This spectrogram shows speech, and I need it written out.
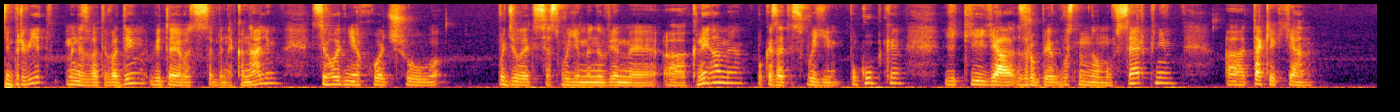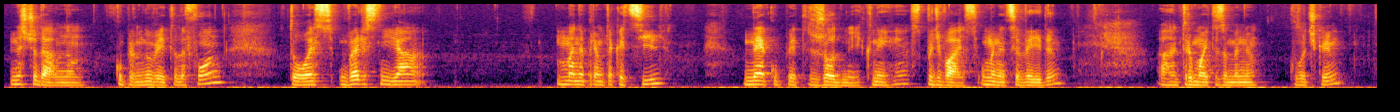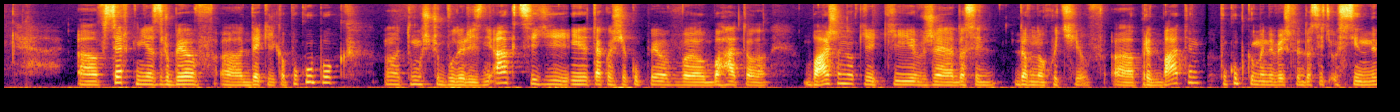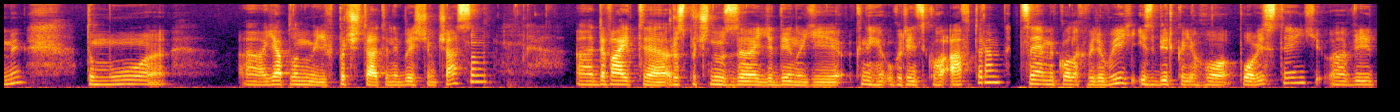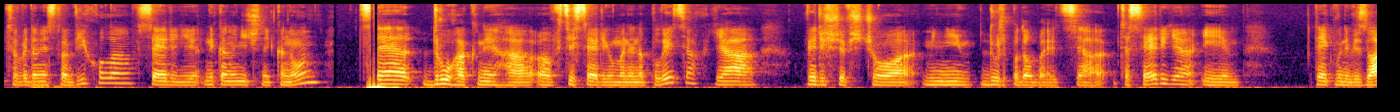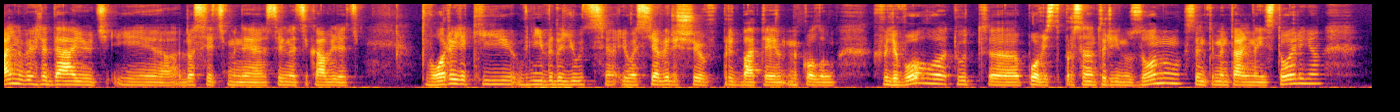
Всім привіт! Мене звати Вадим. Вітаю вас у себе на каналі. Сьогодні я хочу поділитися своїми новими е, книгами, показати свої покупки, які я зробив в основному в серпні. Е, так як я нещодавно купив новий телефон, то ось у вересні я у мене прям така ціль не купити жодної книги. Сподіваюсь, у мене це вийде. Е, Тримайте за мене кулачки. Е, В серпні я зробив е, декілька покупок, е, тому що були різні акції, і також я купив багато бажанок, які вже досить давно хотів придбати. Покупки в мене вийшли досить осінними, тому я планую їх прочитати найближчим часом. Давайте розпочну з єдиної книги українського автора. Це Микола Хвильовий і збірка його повістей е, від видавництва Віхола в серії Неканонічний канон. Це друга книга е, в цій серії у мене на полицях. Я вирішив, що мені дуже подобається ця серія і те, як вони візуально виглядають, і е, досить мене сильно цікавлять твори, які в ній видаються. І ось я вирішив придбати Миколу Хвильового. Тут е, повість про санаторійну зону, сентиментальна історія.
